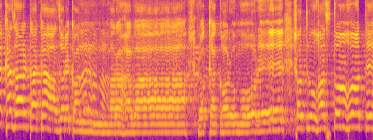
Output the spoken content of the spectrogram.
এক হাজার টাকা জোরে কন মারাহাবা। রক্ষা করো মোরে, শত্রু হস্ত হতে।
